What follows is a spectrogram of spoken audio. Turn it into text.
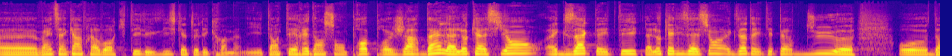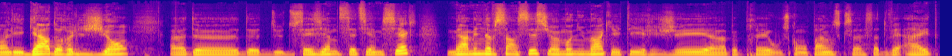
25 euh, ans après avoir quitté l'Église catholique romaine. Il est enterré dans son propre jardin. La location exacte a été, la localisation exacte a été perdue euh, dans les guerres de religion euh, du 16e, 17e siècle. Mais en 1906, il y a un monument qui a été érigé à peu près où ce qu'on pense que ça, devait être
